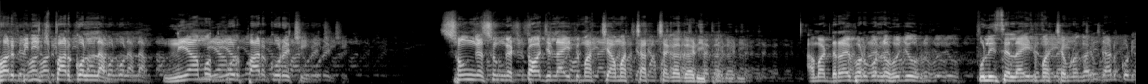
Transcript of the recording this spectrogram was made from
ঘর ব্রিজ পার করলাম, নিয়ামতপুর পার করেছি। সঙ্গে সঙ্গে টর্চ লাইট মারছে আমার চার চাকা গাড়িতে আমার ড্রাইভার বলল, হুজুর, পুলিশে লাইট মারছে, আমরা গাড়ি দাঁড় করি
